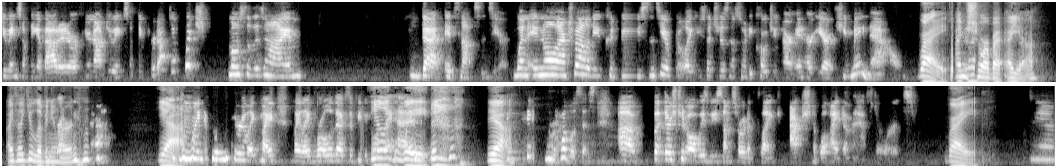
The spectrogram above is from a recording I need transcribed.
doing something about it or if you're not doing something productive, which most of the time that it's not sincere. When in all actuality it could be sincere, but like you said, she doesn't have somebody coaching her in her ear. She may now. right I'm sure, but uh, yeah. I feel like you live and you learn. yeah I'm like going through like my my like Rolodex of people you're in like my head. wait yeah. my publicist. Um, but there should always be some sort of like actionable item afterwards. right Yeah.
